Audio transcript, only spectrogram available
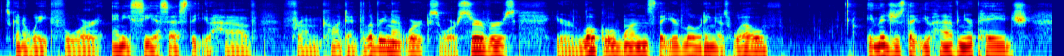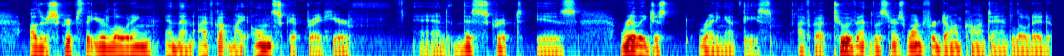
It's going to wait for any CSS that you have from content delivery networks or servers, your local ones that you're loading as well, images that you have in your page, other scripts that you're loading, and then I've got my own script right here. And this script is really just writing out these. I've got two event listeners, one for DOM content loaded,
